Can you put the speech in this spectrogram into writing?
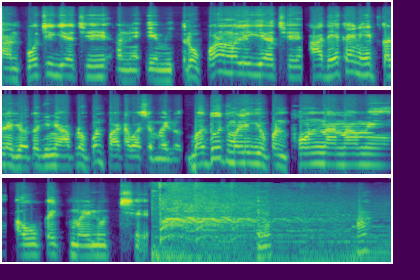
થાન પહોંચી ગયા છે અને એ મિત્રો પણ મળી ગયા છે. આ દેખાય ને એ જ કલેજો હતો જેને આપણો પણ પાટા પાસે મળ્યો. બધું જ મળી ગયું, પણ ફોન ના નામે આવું કંઈક મળ્યું જ છે. હે?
